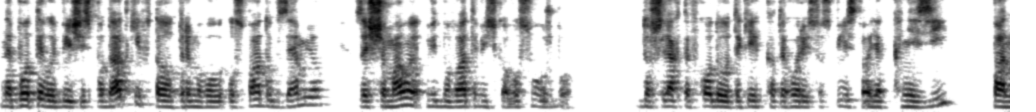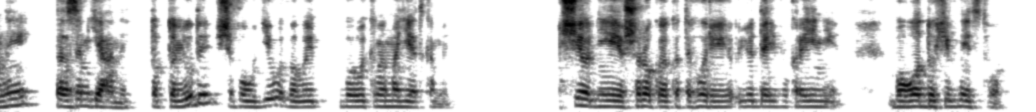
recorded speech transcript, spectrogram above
не платили більшість податків та отримували у спадок землю, за що мали відбувати військову службу. До шляхти входили такі категорії суспільства, як князі, пани та зем'яни, тобто люди, що володіли вели- великими маєтками. Ще однією широкою категорією людей в Україні було духовництво,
